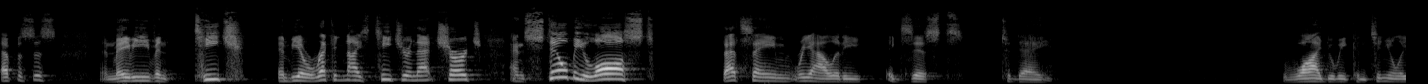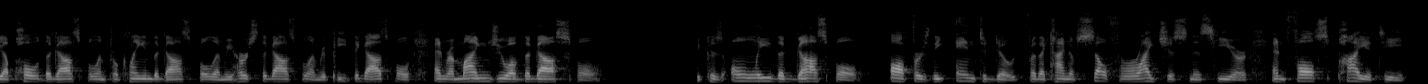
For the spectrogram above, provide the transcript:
Ephesus and maybe even teach and be a recognized teacher in that church and still be lost, that same reality exists today. Why do we continually uphold the gospel and proclaim the gospel and rehearse the gospel and repeat the gospel and remind you of the gospel? Because only the gospel offers the antidote for the kind of self righteousness here and false piety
